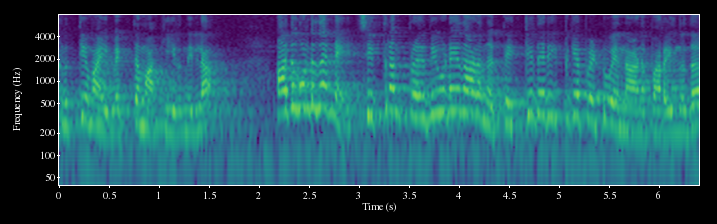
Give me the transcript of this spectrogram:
കൃത്യമായി വ്യക്തമാക്കിയിരുന്നില്ല. അതുകൊണ്ട് തന്നെ ചിത്രം പ്രതിയുടേതാണെന്ന് തെറ്റിദ്ധരിപ്പിക്കപ്പെട്ടു എന്നാണ് പറയുന്നത്.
